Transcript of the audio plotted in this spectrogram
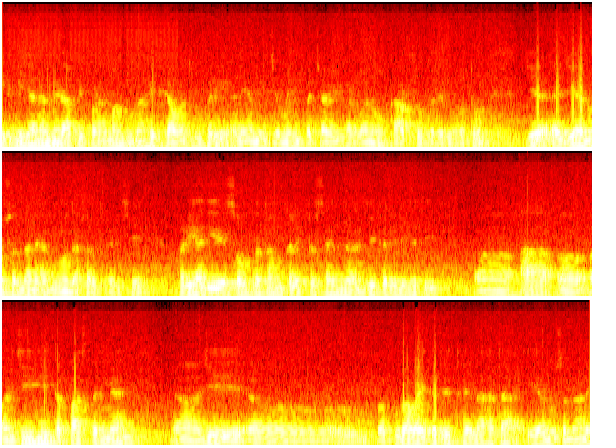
એકબીજાના મેળાપીપણામાં ગુનાહિત કાવતરું કરી અને એમની જમીન પચાવી પાડવાનો કાવતો કરેલો હતો. જે જે અનુસંધાને આ ગુનો દાખલ થયેલ છે. ફરિયાદીએ સૌપ્રથમ કલેક્ટર સાહેબને અરજી કરેલી હતી. આ અરજીની તપાસ દરમિયાન જે પુરાવા એકત્રિત થયેલા હતા, એ અનુસંધાને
